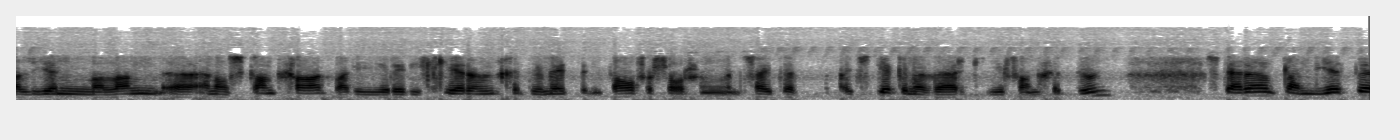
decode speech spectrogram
Alleen Malan uh, in ons kant gehad wat die redigering gedoen het in die taalversorging en sy het uitstekende werk hiervan gedoen. Sterre en planete,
